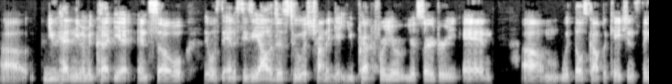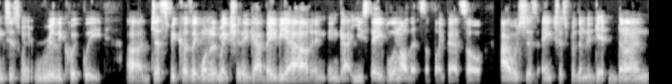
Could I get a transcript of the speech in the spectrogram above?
uh, you hadn't even been cut yet. And so it was the anesthesiologist who was trying to get you prepped for your, your surgery. And um, with those complications, things just went really quickly. Uh, just because they wanted to make sure they got baby out and, and got you stable and all that stuff like that. So I was just anxious for them to get done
